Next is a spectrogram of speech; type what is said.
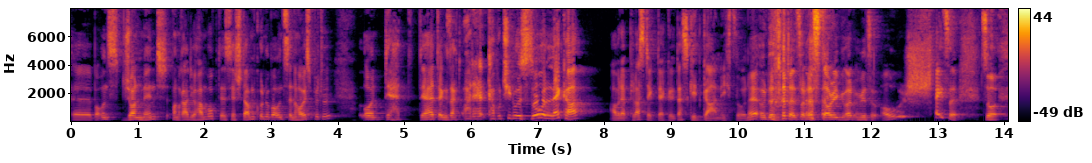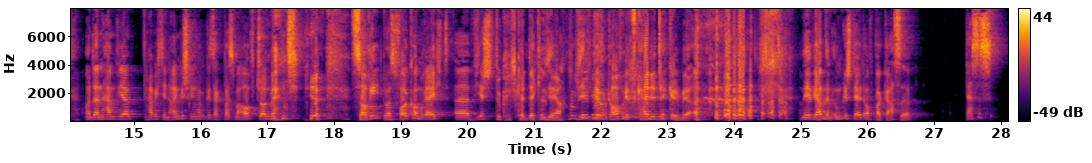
äh, bei uns John Ment von Radio Hamburg, der ist der Stammkunde bei uns in Heusbüttel. Und der hat, der hat dann gesagt, oh, der Cappuccino ist so lecker. Aber der Plastikdeckel, das geht gar nicht so, ne? Und das hat er so eine Story gemacht und wir so, oh Scheiße. So. Und dann haben wir, habe ich den angeschrieben, habe gesagt, pass mal auf, John Mensch, sorry, du hast vollkommen recht. Äh, wir, Du kriegst keinen Deckel mehr. wir, wir verkaufen jetzt keine Deckel mehr. nee, wir haben dann umgestellt auf Bagasse. Das ist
